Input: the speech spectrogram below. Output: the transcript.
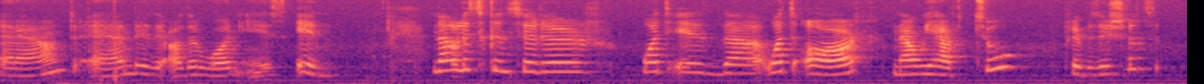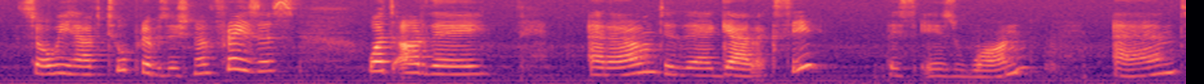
around and the other one is in. Now let's consider what is the what are now we have two prepositions so we have two prepositional phrases. What are they around the galaxy. This is one and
